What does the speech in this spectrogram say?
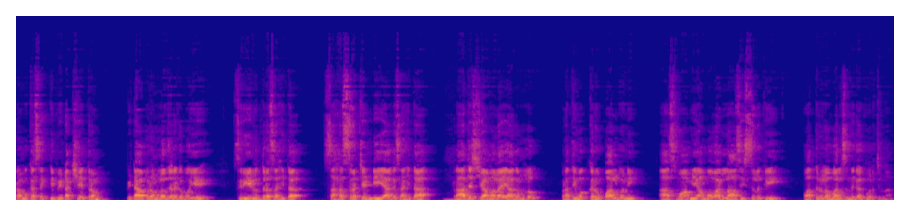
ప్రముఖ శక్తిపీఠ క్షేత్రం పిఠాపురంలో జరగబోయే శ్రీరుద్ర సహిత సహస్ర చండీ యాగ సహిత రాజశ్యామల యాగంలో ప్రతి ఒక్కరూ పాల్గొని ఆ స్వామి అమ్మవార్ల ఆశీస్సులకి పాత్రులవ్వాల్సిందిగా కోరుచున్నాను.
